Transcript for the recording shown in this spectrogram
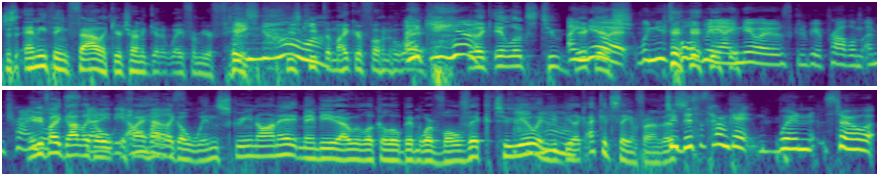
just anything phallic you're trying to get away from your face. know. You just keep the microphone away. I can't. You're like it looks too dickish. I knew it when you told me. I knew it was going to be a problem. I'm trying. Maybe to, if I got like a if I had like a windscreen on it, maybe that would look a little bit more vulvic to you, and you'd be like, I could stay in front of this. Dude, this. this is how I'm getting when so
